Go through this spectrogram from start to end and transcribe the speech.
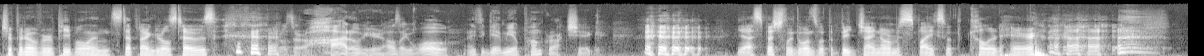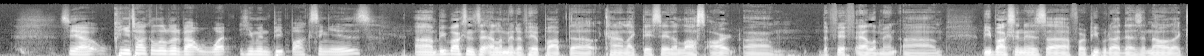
tripping over people and stepping on girls' toes. Girls are hot over here. I was like, whoa, I need to get me a punk rock chick. Yeah, especially the ones with the big, ginormous spikes with colored hair. so, yeah, can you talk a little bit about what human beatboxing is? Um, beatboxing is an element of hip hop, the kind of like they say the lost art, um, the fifth element. Um, beatboxing is uh, for people that doesn't know, like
